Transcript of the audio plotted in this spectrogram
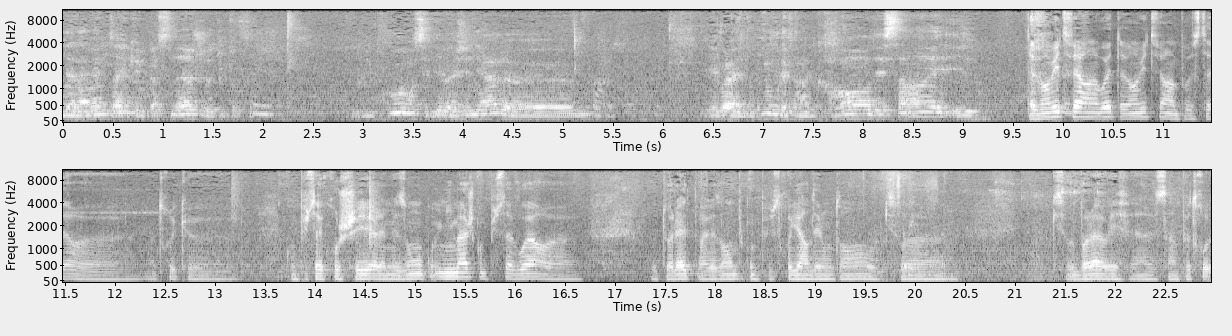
il a la même taille que le personnage tout au fond. Et du coup, on s'est dit, bah, génial. euh, et voilà, donc nous, on voulait faire un grand dessin et- et T'avais envie de faire un, ouais, t'avais envie de faire un poster, euh, un truc euh, qu'on puisse accrocher à la maison, une image qu'on puisse avoir euh, aux toilettes par exemple, qu'on puisse regarder longtemps, ou qui soit, qui soit, voilà, oui, c'est un peu trop.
